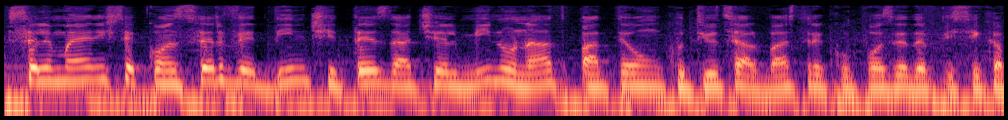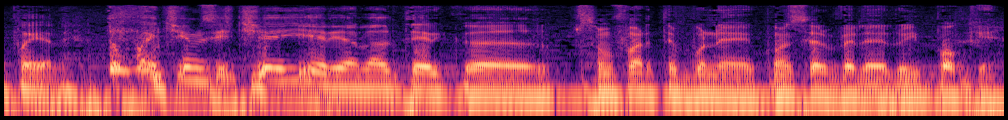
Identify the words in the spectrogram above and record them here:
să le mai ia niște conserve din, citez, acel minunat pateu în cutiuțe albastre cu poze de pisică pe ele. După ce îmi zice ieri alalteri că sunt foarte bune conservele lui Poche.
